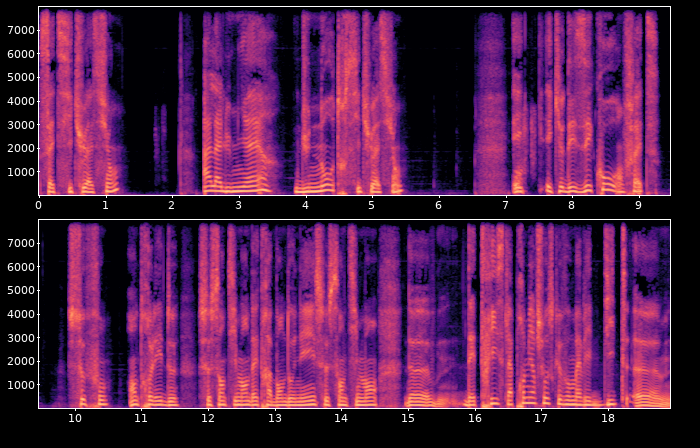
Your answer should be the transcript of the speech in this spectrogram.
cette situation à la lumière d'une autre situation et, et, que des échos, en fait, se font entre les deux, ce sentiment d'être abandonné, ce sentiment d'être triste. La première chose que vous m'avez dite, euh,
